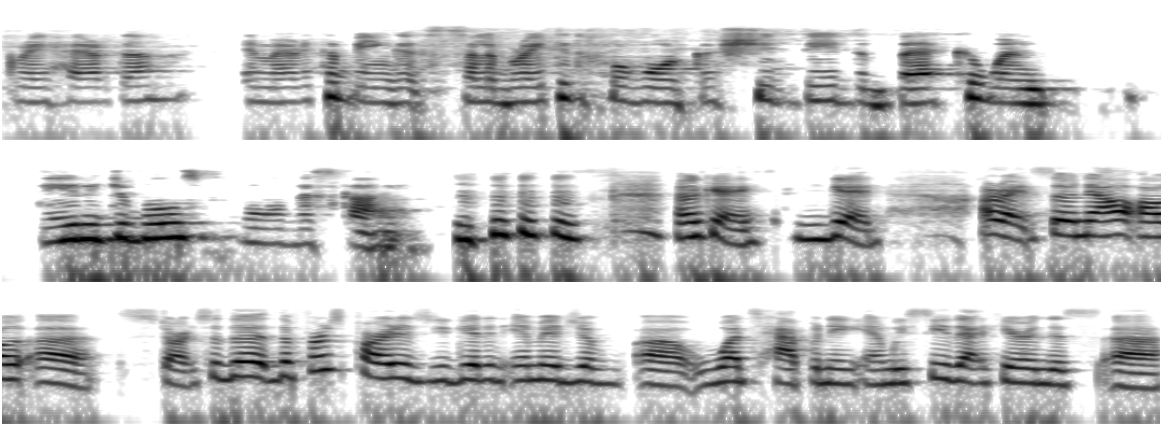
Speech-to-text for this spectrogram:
gray-haired America being celebrated for work she did back when dirigibles for the sky. okay, good. All right, so now I'll uh, start. So the, the first part is you get an image of uh, what's happening, and we see that here in this uh,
